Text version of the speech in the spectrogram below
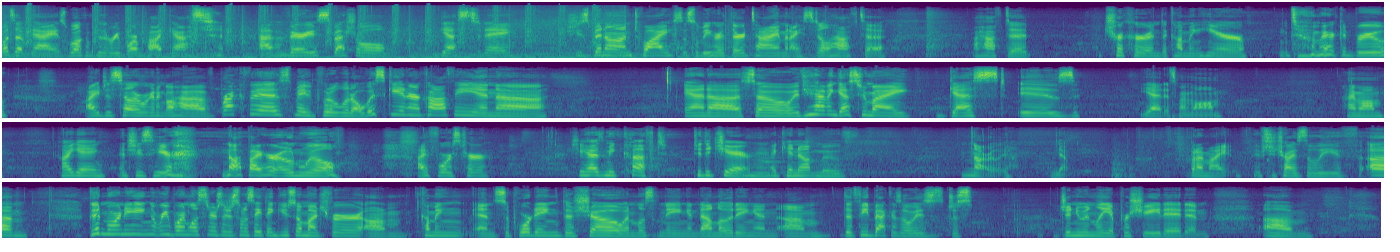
What's up, guys? Welcome to the Reborn Podcast. I have a very special guest today. She's been on twice. This will be her third time, and I still have to, I have to trick her into coming here to American Brew. I just tell her we're gonna go have breakfast, maybe put a little whiskey in her coffee, and uh, and uh, so if you haven't guessed who my guest is yet, it's my mom. Hi, mom Hi, gang. and she's here not by her own will. I forced her. She has me cuffed to the chair. Mm-hmm. I cannot move. Not really, No. but I might if she tries to leave. Um, good morning, Reborn listeners. I just want to say thank you so much for um, coming and supporting the show and listening and downloading. And um, the feedback is always just genuinely appreciated. And um,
